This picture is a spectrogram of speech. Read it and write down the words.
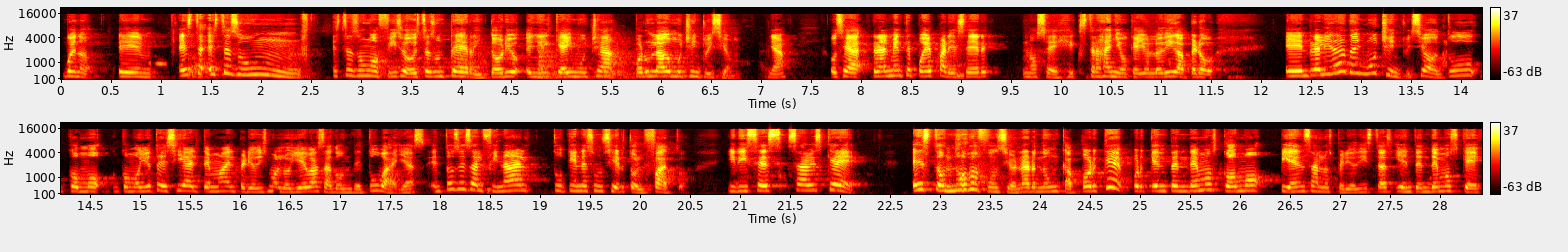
Bueno, eh, este, este, es un, este es un oficio, este es un territorio en el que hay mucha, por un lado, mucha intuición, ¿ya? O sea, realmente puede parecer, no sé, extraño que yo lo diga, pero en realidad hay mucha intuición. Tú, como, como yo te decía, el tema del periodismo lo llevas a donde tú vayas. Entonces, al final, tú tienes un cierto olfato y dices, ¿sabes qué? Esto no va a funcionar nunca. ¿Por qué? Porque entendemos cómo piensan los periodistas y entendemos que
